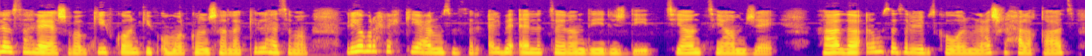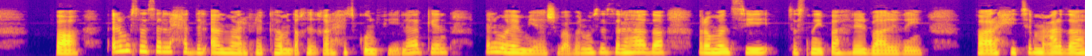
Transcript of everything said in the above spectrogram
هلا وسهلا يا شباب. كيفكن؟ كيف أموركن؟ إن شاء الله كلها تمام. اليوم رح نحكي عن مسلسل البقال التايلاندي الجديد تيان تيام جي هذا المسلسل اللي بتكون من عشر حلقات. فالمسلسل لحد الآن ما عرفنا كم دقيقة رح تكون فيه لكن المهم يا شباب المسلسل هذا رومانسي تصنيفه للبالغين. فرح يتم عرضه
